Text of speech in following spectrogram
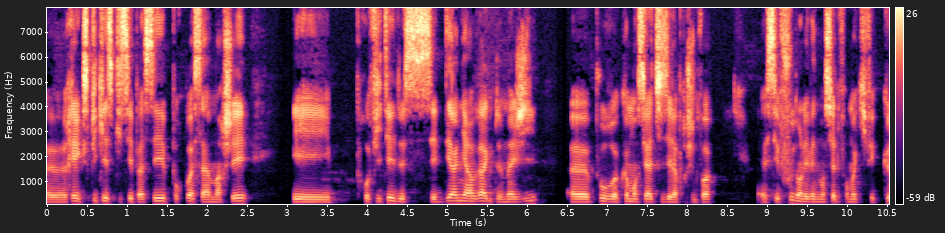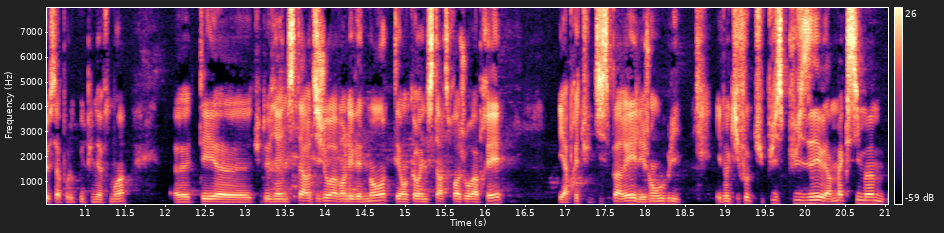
euh, réexpliquer ce qui s'est passé, pourquoi ça a marché et profiter de ces dernières vagues de magie euh, pour commencer à teaser la prochaine fois. Euh, c'est fou dans l'événementiel pour moi qui fait que ça pour le coup depuis neuf mois tu deviens une star dix jours avant l'événement, tu es encore une star trois jours après, et après tu disparais et les gens oublient. Et donc il faut que tu puisses puiser un maximum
